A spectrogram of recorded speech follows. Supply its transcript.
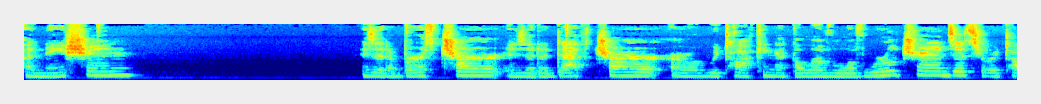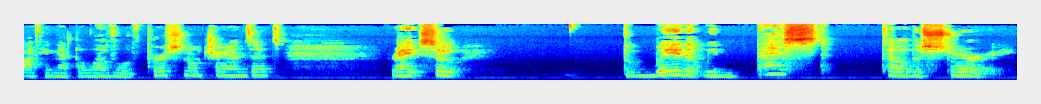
a nation, is it a birth chart? Is it a death chart? Are we talking at the level of world transits? Are we talking at the level of personal transits? Right? So, the way that we best tell the story,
